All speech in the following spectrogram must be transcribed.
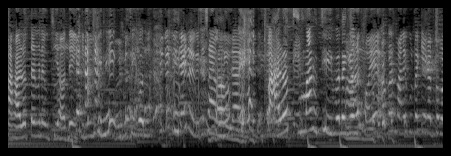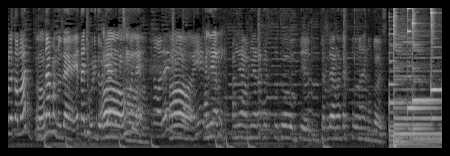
পাহাৰত তাৰমানে উঠি আহোঁতে এইখিনি এইখিনি গুচি গ'ল। পাহাৰত ইমান উঠি আহিব লাগে। অ। আমি এটা কেকটোতো পেটলা এটা কেকটো সেনেকুৱা হৈছে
